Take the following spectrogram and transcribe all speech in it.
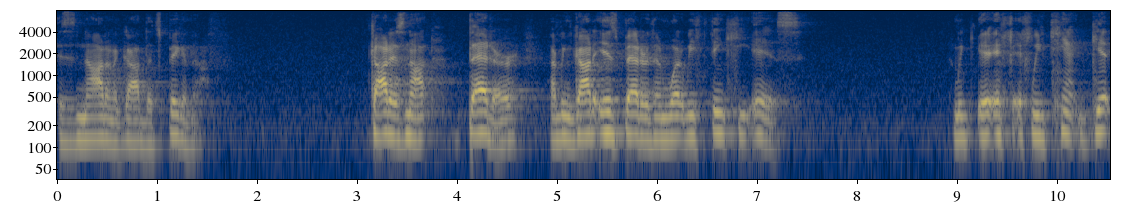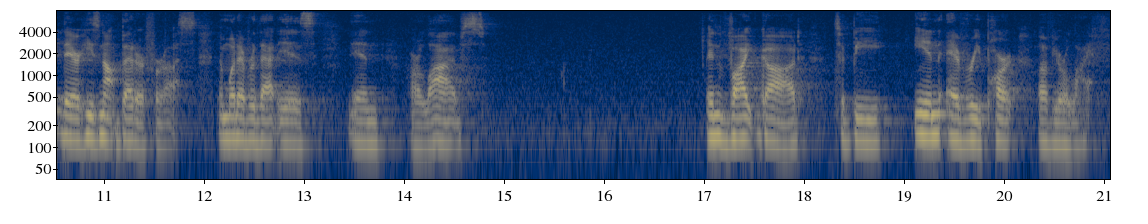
is not in a God that's big enough. God is not better. I mean, God is better than what we think He is. We, if, if we can't get there, He's not better for us than whatever that is in our lives. Invite God to be in every part of your life.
